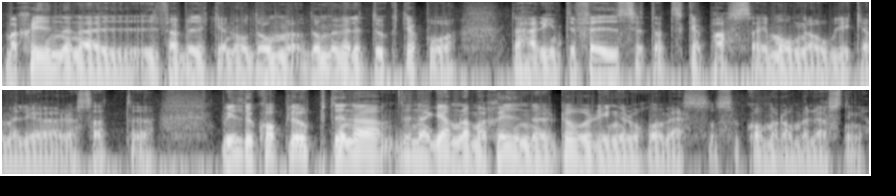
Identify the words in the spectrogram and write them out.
maskinerna i, i fabriken och de, de är väldigt duktiga på det här interfacet att det ska passa i många olika miljöer. Så att eh, vill du koppla upp dina, dina gamla maskiner då ringer du HMS och så kommer de med lösningen.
